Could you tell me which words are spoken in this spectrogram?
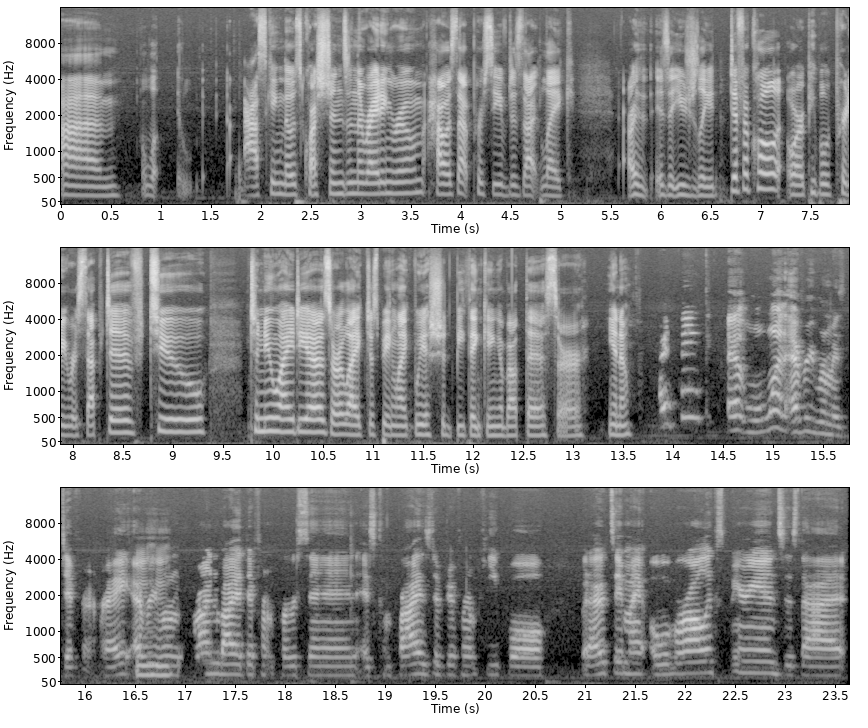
um l- asking those questions in the writing room how is that perceived is that like are, is it usually difficult or are people pretty receptive to to new ideas or like just being like we should be thinking about this or you know I think, uh, well, one, every room is different, right? Every Mhm. room is run by a different person, is comprised of different people. But I would say my overall experience is that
